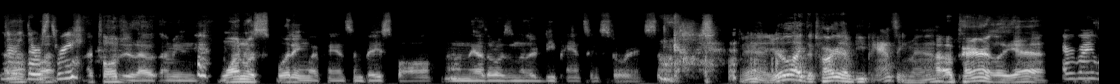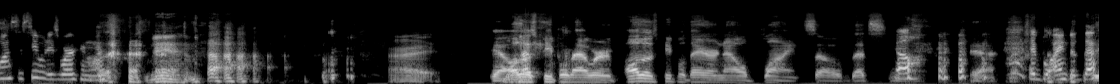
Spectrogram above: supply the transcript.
there, Uh, there's what? three I told you that. I mean, one was splitting my pants in baseball, and then the other was another depantsing story. So Man, you're like the target of depantsing, man. apparently, yeah. everybody wants to see what he's working with man. all right. Yeah, all those people that were, all those people there are now blind. So that's, you know, oh yeah. it blinded them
